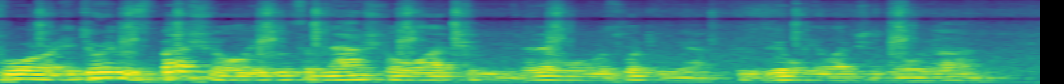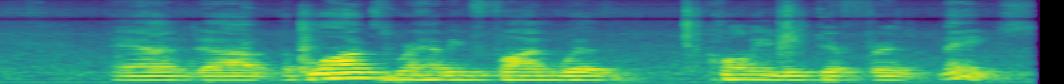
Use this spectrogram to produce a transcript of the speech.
for, during the special, it was a national election that everyone was looking at, because the only election going on. And uh, the blogs were having fun with calling me different names.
